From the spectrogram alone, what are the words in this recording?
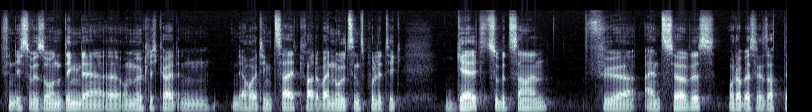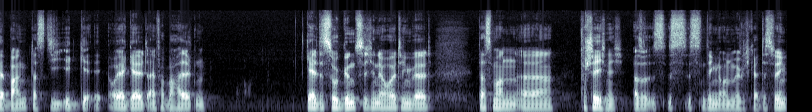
Finde ich sowieso ein Ding der äh, Unmöglichkeit in, in der heutigen Zeit, gerade bei Nullzinspolitik, Geld zu bezahlen für einen Service oder besser gesagt der Bank, dass die ihr, euer Geld einfach behalten. Geld ist so günstig in der heutigen Welt, dass man, äh, verstehe ich nicht. Also es ist, ist ein Ding der Unmöglichkeit. Deswegen,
